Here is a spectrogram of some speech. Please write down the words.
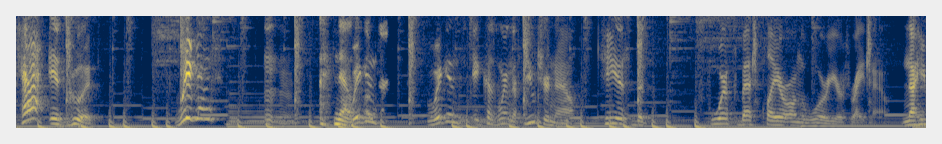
Cat is good. Wiggins, mm-mm. no. Wiggins, Wiggins, because we're in the future now. He is the fourth best player on the Warriors right now. Now he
